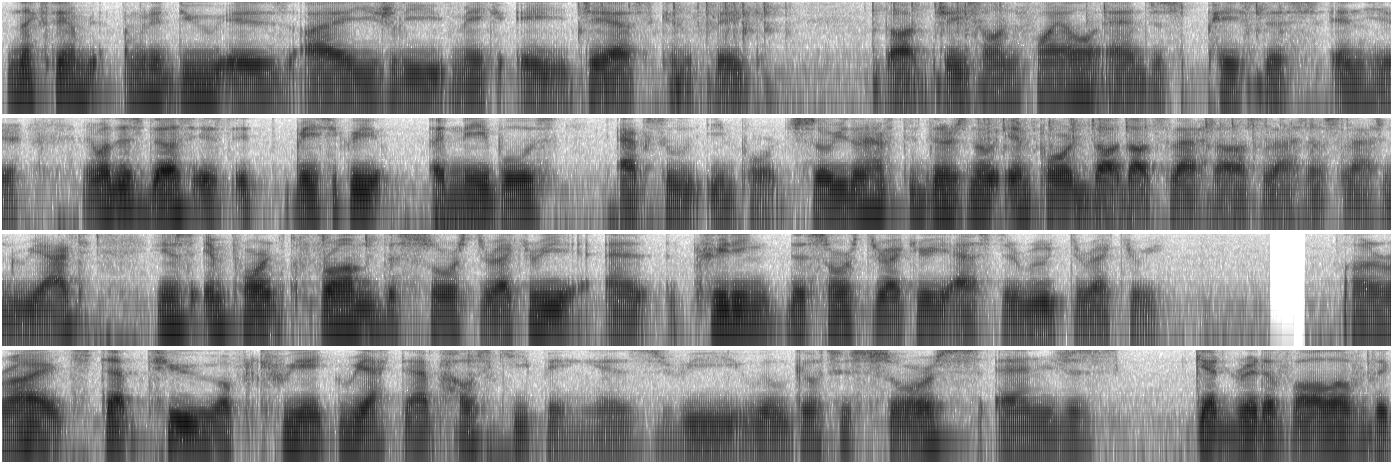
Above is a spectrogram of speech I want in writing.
Next thing I'm, I'm going to do is I usually make a JS file and just paste this in here. And what this does is it basically enables absolute import. So you don't have to, there's no import dot dot slash dot slash dot slash in React. You can just import from the source directory and treating the source directory as the root directory. Alright, step two of create React app housekeeping is we will go to source and just get rid of all of the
